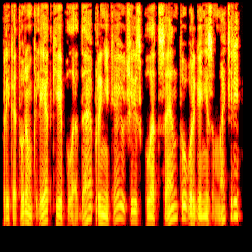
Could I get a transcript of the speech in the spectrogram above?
при котором клетки плода проникают через плаценту в организм матери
